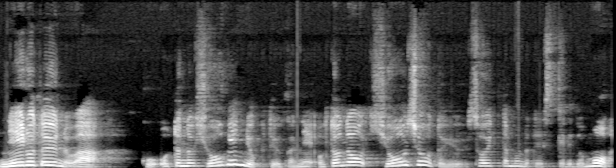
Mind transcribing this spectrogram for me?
音色というのは、こう音の表現力というかね、音の表情という、そういったものですけれども、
